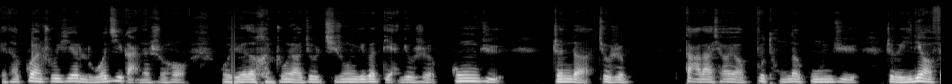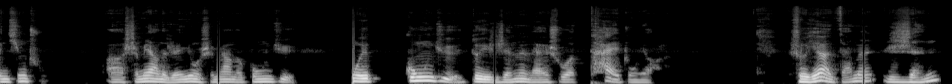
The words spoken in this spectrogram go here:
给他灌输一些逻辑感的时候，我觉得很重要。就是其中一个点就是工具，真的就是大大小小不同的工具，这个一定要分清楚啊，什么样的人用什么样的工具，因为工具对人类来说太重要了。首先啊，咱们人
